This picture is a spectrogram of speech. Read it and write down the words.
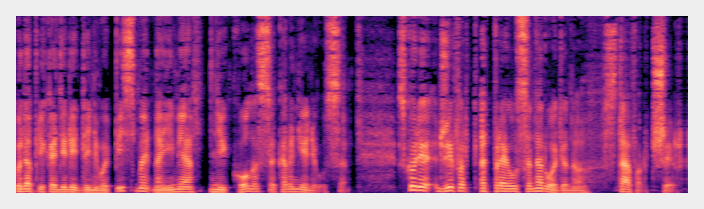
куда приходили для него письма на имя Николаса Корнелиуса. Вскоре Джиффорд отправился на родину, в Стаффордшир.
